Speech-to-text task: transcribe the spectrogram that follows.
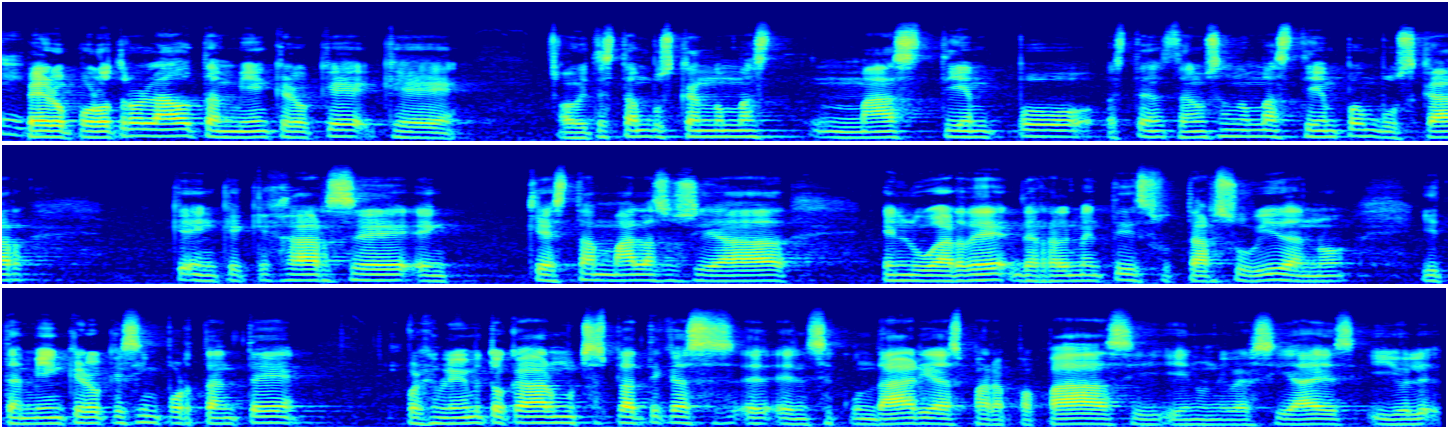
Sí. Pero por otro lado también creo que, que ahorita están buscando más, más tiempo, están, están usando más tiempo en buscar que- en qué quejarse, en qué está mal la sociedad, en lugar de, de realmente disfrutar su vida, ¿no? Y también creo que es importante, por ejemplo, a mí me toca dar muchas pláticas eh, en secundarias para papás y, y en universidades, y yo le-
